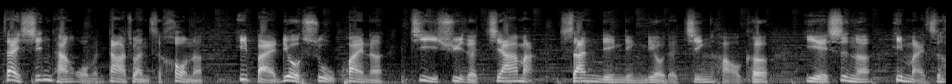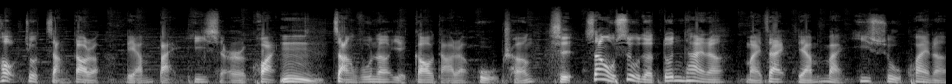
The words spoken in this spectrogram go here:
在新唐我们大赚之后呢，一百六十五块呢继续的加码三零零六的金豪科，也是呢一买之后就涨到了两百一十二块，嗯，涨幅呢也高达了五成。是三五四五的敦泰呢。买在两百一十五块呢，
